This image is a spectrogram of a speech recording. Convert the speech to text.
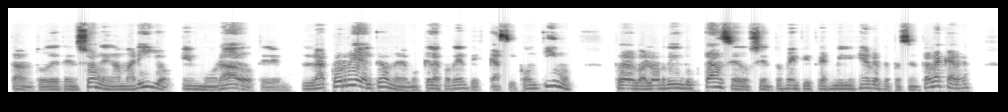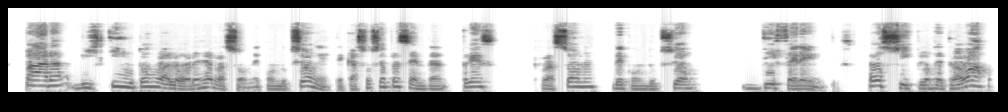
tanto de tensión en amarillo, en morado tenemos la corriente, donde vemos que la corriente es casi continua por el valor de inductancia de 223 mH que presenta la carga, para distintos valores de razón de conducción. En este caso se presentan tres razones de conducción diferentes o ciclos de trabajo.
